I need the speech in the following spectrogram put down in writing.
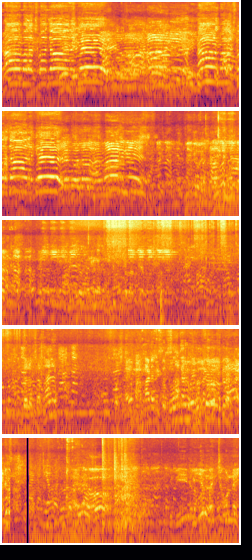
రామ లక్ష్మణ జానకి అమ్మాట ఇవి బియ్యం మంచిగా ఉన్నాయి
